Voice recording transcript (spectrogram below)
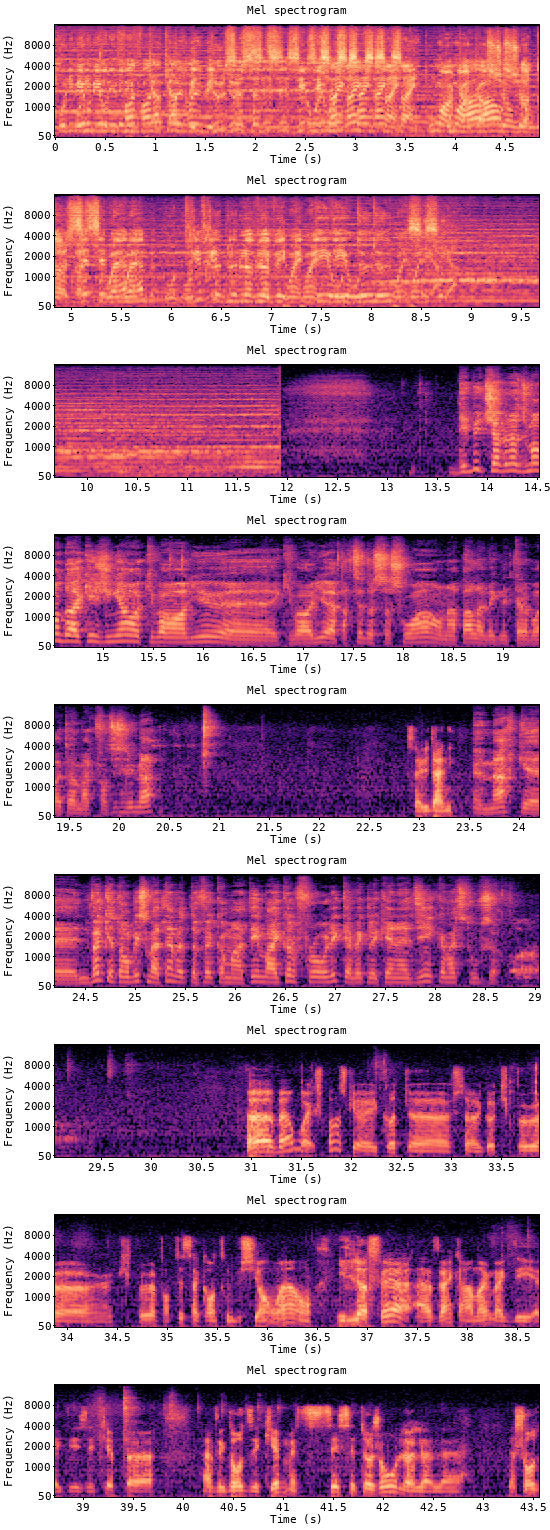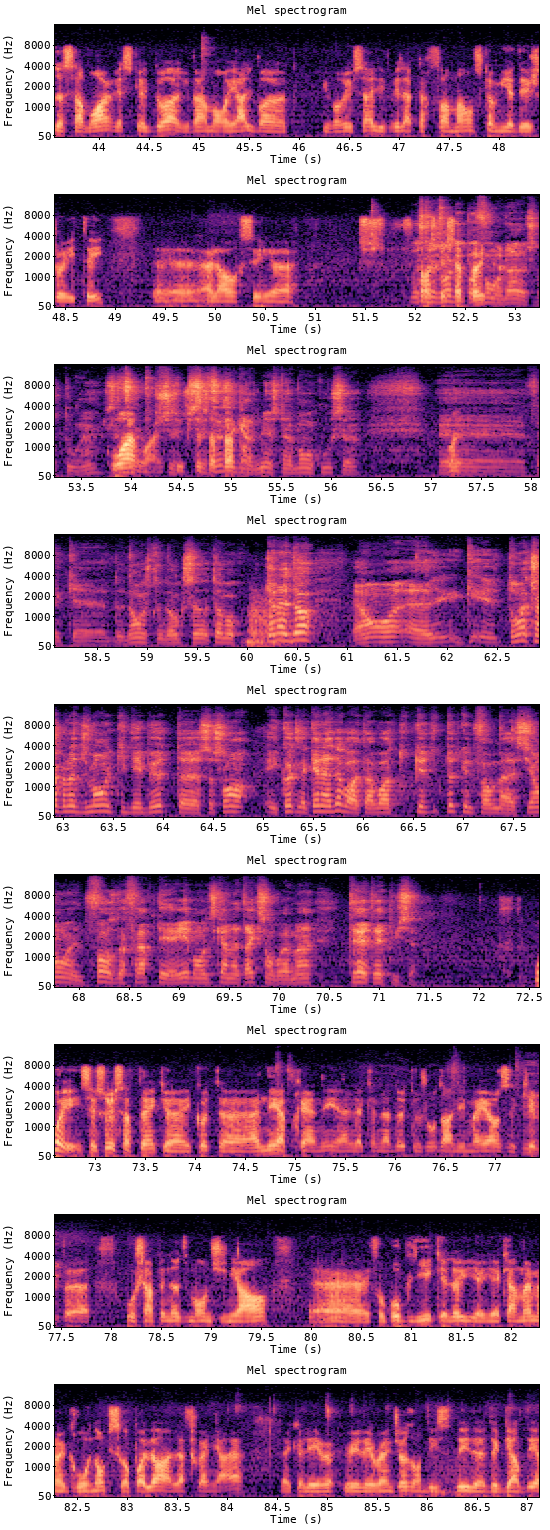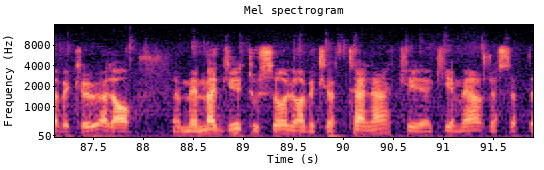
au numéro de téléphone 482 276 0555 ou encore sur notre site web au www.do Début du championnat du monde de hockey junior qui va avoir lieu, euh, qui va avoir lieu à partir de ce soir. On en parle avec notre collaborateur Marc Forti. Salut Marc. Salut Danny. Euh, Marc, euh, une nouvelle qui est tombée ce matin va te faire commenter. Michael Frolick avec le Canadien. Comment tu trouves ça? Euh, ben ouais, je pense que, écoute, euh, c'est un gars qui peut euh, qui peut apporter sa contribution. Hein. il l'a fait avant quand même avec des avec des équipes, avec d'autres équipes, mais tu sais, c'est toujours le, la chose de savoir est-ce que le gars arrivé à Montréal, il va il va réussir à livrer la performance comme il a déjà été. alors c'est je pense que ça peut profondeur, surtout. Hein? Ouais, ouais. C'est ça, ça, c'est un bon coup, ça. Ouais. Fait que, donc, donc ça. Canada, euh, on, euh, tournoi de championnat du monde qui débute euh, ce soir. Écoute, le Canada va avoir toute une formation, une force de frappe terrible. On dit qu'en attaque, ils sont vraiment très, très puissants. Oui, c'est sûr et certain que, écoute, année après année, hein, le Canada est toujours dans les meilleures équipes mm. au championnat du monde junior. Il ne faut pas oublier que là, il y, a, quand même un gros nom qui ne sera pas là en Lafrenière, que les, les, Rangers ont décidé de, de garder avec eux. Alors, euh, mais malgré tout ça, avec le talent qui, émerge de cette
